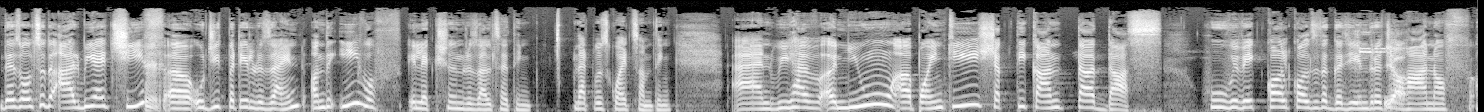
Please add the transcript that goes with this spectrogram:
There's also the RBI chief, uh, Urjit Patel, resigned on the eve of election results. I think that was quite something. And we have a new appointee, Shakti Kanta Das, who Vivek Kaul calls the Gajendra Yeah. Chauhan of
